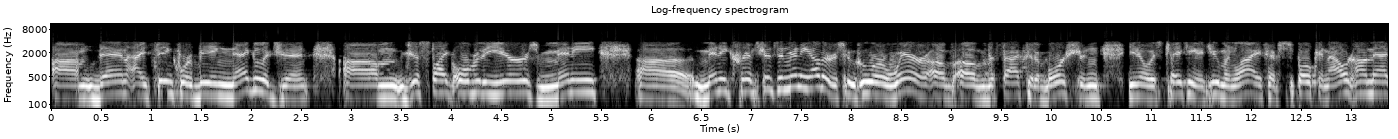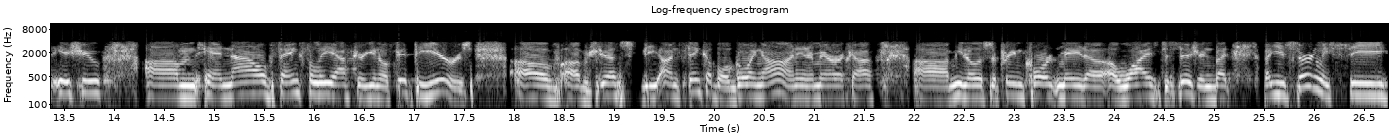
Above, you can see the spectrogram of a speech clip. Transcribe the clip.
um, then I think we're being negligent. Um, just like over the years, many uh, many Christians and many others who who are aware of, of the fact that abortion, you know, is taking a human life have spoken out on that issue. Um, and now, thankfully, after, you know, 50 years of, of just the unthinkable going on in America, um, you know, the Supreme Court made a, a, wise decision. But, but you certainly see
